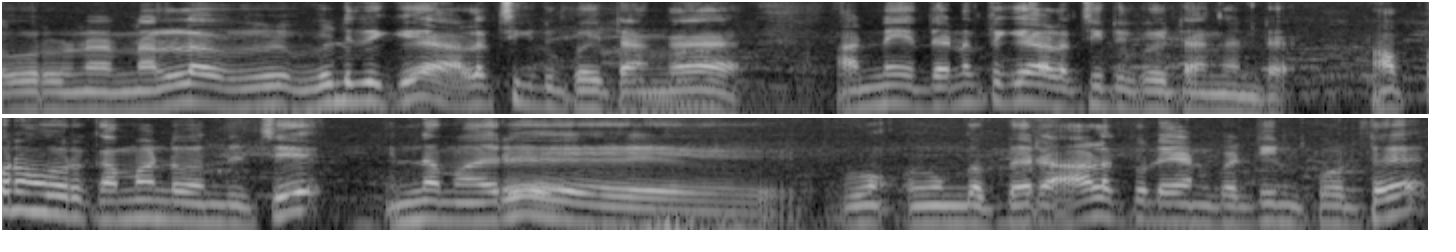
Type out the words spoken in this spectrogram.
ஒரு ந- நல்ல வி- விடுதிக்கு அழைச்சிக்கிட்டு போயிட்டாங்க. அன்னைய தினத்துக்கே அழைச்சிட்டு போயிட்டாங்கன்ட்டு. அப்புறம் ஒரு கமெண்ட் வந்துச்சு இந்த மாதிரி உங்கள் பேர் ஆலத்துடையான்பட்டின்னு போட்டு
